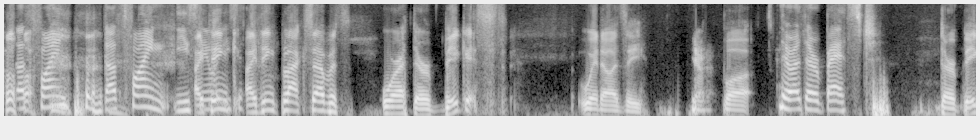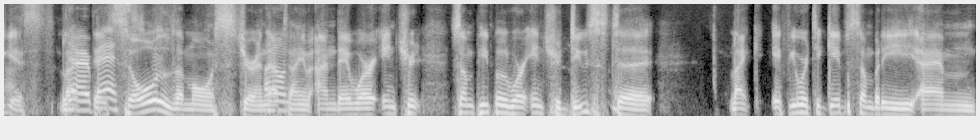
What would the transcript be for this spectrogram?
that's fine. That's fine. You say I think you I think Black Sabbath were at their biggest with Ozzy, yeah. but they're at their best. their biggest. Like Their they best. sold the most during that time, and they were intro. Some people were introduced to, like, if you were to give somebody um,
